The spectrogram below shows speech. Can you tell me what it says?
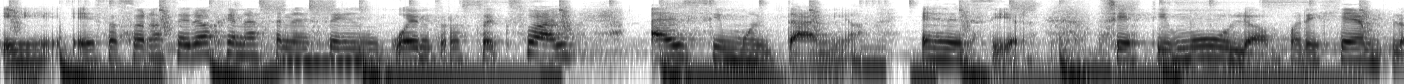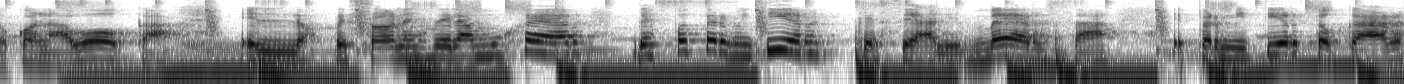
eh, esas zonas erógenas en ese encuentro sexual al simultáneo. Es decir, si estimulo, por ejemplo, con la boca los pezones de la mujer, después permitir que sea la inversa, permitir tocar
